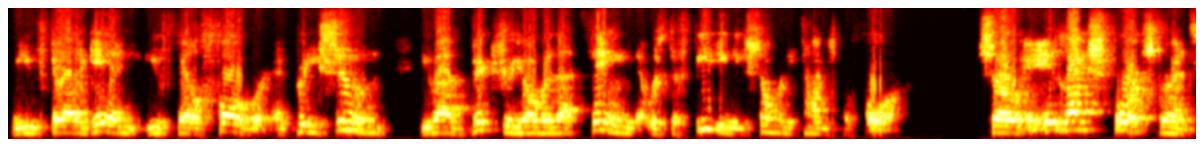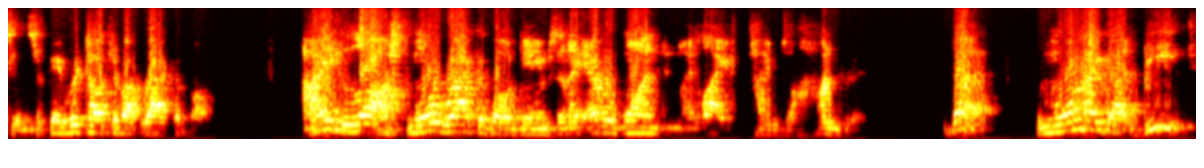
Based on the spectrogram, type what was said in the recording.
When you fail again, you fail forward, and pretty soon you have victory over that thing that was defeating you so many times before. So it, like sports, for instance. Okay, we're talking about racquetball. I lost more racquetball games than I ever won in my life times a hundred. But the more I got beat,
